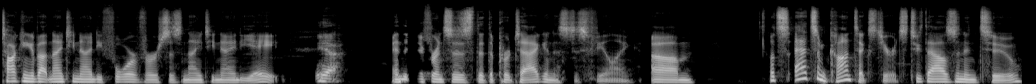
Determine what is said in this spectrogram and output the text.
talking about 1994 versus 1998. Yeah, and the differences that the protagonist is feeling. Um, let's add some context here. It's 2002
